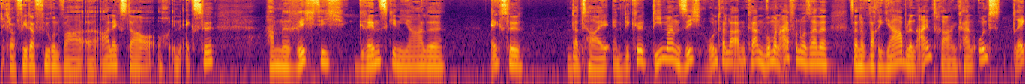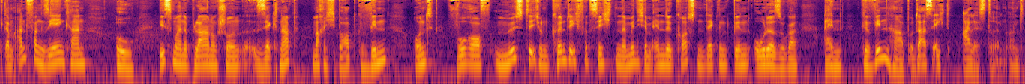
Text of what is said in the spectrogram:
ich glaube federführend war äh, Alex da auch in Excel, haben eine richtig grenzgeniale Excel Datei entwickelt, die man sich runterladen kann, wo man einfach nur seine, seine Variablen eintragen kann und direkt am Anfang sehen kann, oh, ist meine Planung schon sehr knapp, mache ich überhaupt Gewinn und worauf müsste ich und könnte ich verzichten, damit ich am Ende kostendeckend bin oder sogar einen Gewinn habe. Und da ist echt alles drin. Und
